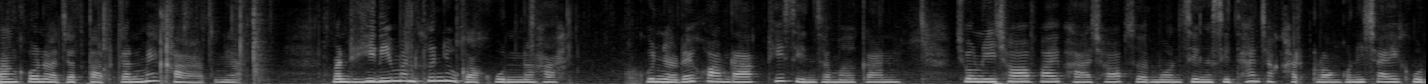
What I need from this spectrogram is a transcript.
บางคนอาจจะตัดกันไม่ขาดเนี่ย มันทีนี้มันขึ้นอยู่กับคุณนะคะ คุณอยากได้ความรักที่สินเสมอกัน ช่วงนี้ชอบไหว้พระชอบสวดมนต์สิ่งสิทธิ์ท่านจะขัดกรองคนที่ใช่ให้คุณ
